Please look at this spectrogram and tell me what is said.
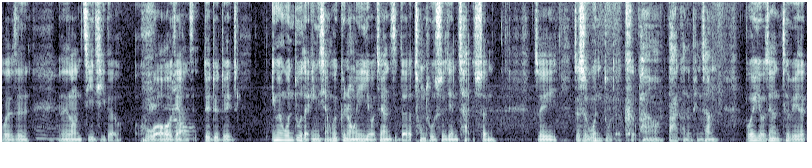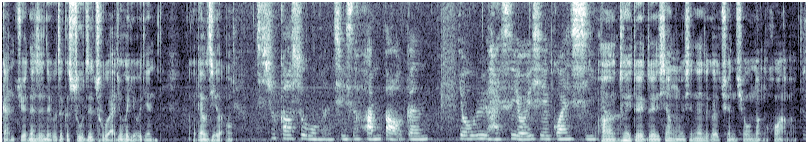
或者是那种集体的互殴这样子。对对对，因为温度的影响，会更容易有这样子的冲突事件产生，所以这是温度的可怕哦。大家可能平常不会有这样特别的感觉，但是有这个数字出来，就会有一点了解了哦。这就告诉我们，其实环保跟忧郁还是有一些关系啊，对对对，像我们现在这个全球暖化嘛，对，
